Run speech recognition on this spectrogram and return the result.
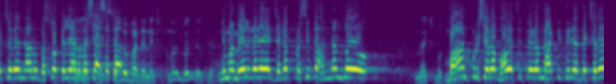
ಅಧ್ಯಕ್ಷರೇ ನಾನು ಬಸವ ಕಲ್ಯಾಣದ ಶಾಸಕ. ನಿಮ್ಮ ಮೇಲ್ಗಡೆ ಜಗತ್ ಪ್ರಸಿದ್ಧ ಹನ್ನೊಂದು ಮಹಾನ್ ಪುರುಷರ ಭಾವಚಿತ್ರಗಳನ್ನು ಹಾಕಿದ್ದೀರಿ ಅಧ್ಯಕ್ಷರೇ.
